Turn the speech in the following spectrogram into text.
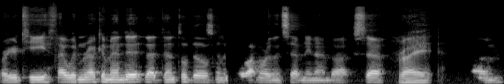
or your teeth. I wouldn't recommend it. That dental bill is going to be a lot more than seventy nine bucks. So right. Um,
